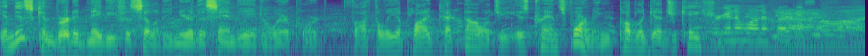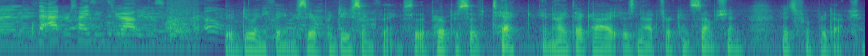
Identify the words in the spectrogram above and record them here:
In this converted Navy facility near the San Diego airport, thoughtfully applied technology is transforming public education. We're going to want to focus on the advertising throughout the school. Oh, They're doing things, they're producing things. So the purpose of tech in High Tech High is not for consumption, it's for production.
